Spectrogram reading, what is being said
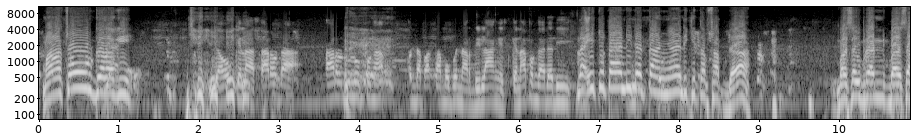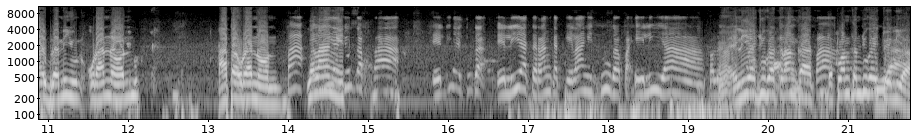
Malah surga lagi. Ya oke lah, taruh dah. taruh dulu pendapat kamu benar di langit. Kenapa nggak ada di Nah itu tadi datanya di kitab sabda. Bahasa Ibrani bahasa Ibrani Yun- Uranon. Apa Uranon? Pak, Ya langit. juga Pak. Elia juga, Elia terangkat ke langit juga Pak Elia. Kalau Nah, Elia juga terangkat. Pak. Dituangkan juga itu Iya. Elia.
